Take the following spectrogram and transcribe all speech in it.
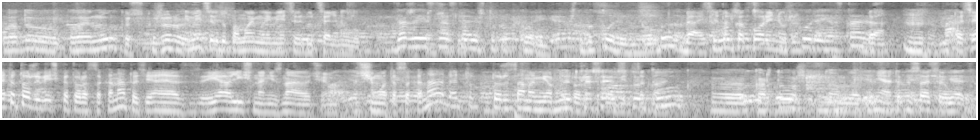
кладу половину лука с кожурой. Имеется в виду, по-моему, имеется в виду цельный лук. Даже если оставишь только корень, чтобы корень у него был. Да, если только корень уже. Корень оставишь. Да. То есть это тоже вещь, которая сакана. То есть я, я лично не знаю, чем, почему это сакана. Это то же самое Ну, мертвый это тоже касается только. Лук, э, картошку, там, да, Не, это касается яйца,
